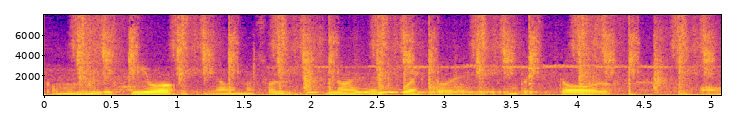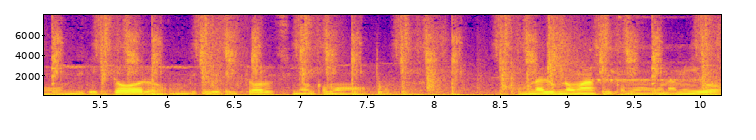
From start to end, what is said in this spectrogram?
como un directivo, digamos, no, solo, no desde el puesto de un preceptor un director un vicedirector, sino como, un alumno más, como un amigo,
